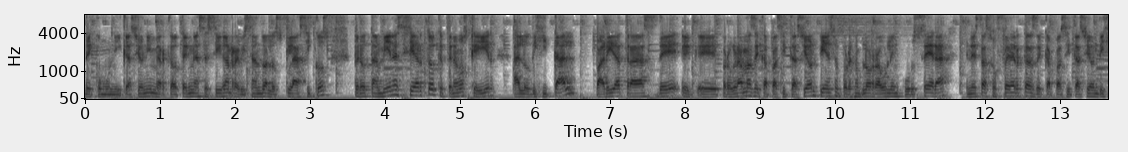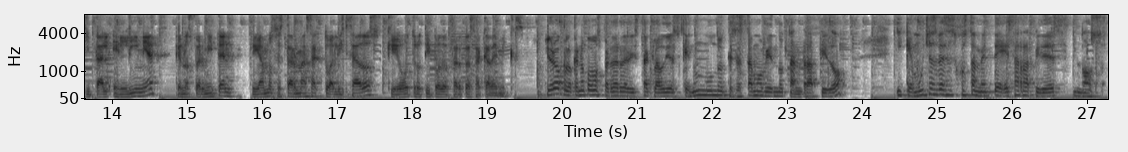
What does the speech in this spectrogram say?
de comunicación y mercadotecnia se sigan revisando a los clásicos, pero también es cierto que tenemos que ir a lo digital para ir atrás de eh, eh, programas de capacitación. Pienso, por ejemplo, Raúl, en Coursera, en estas ofertas de capacitación digital en línea que nos permiten, digamos, estar más actualizados que otro tipo de ofertas académicas. Yo creo que lo que no podemos perder de vista, Claudio, es que en un mundo en que se está moviendo tan rápido y que muchas veces justamente esa rapidez nos,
